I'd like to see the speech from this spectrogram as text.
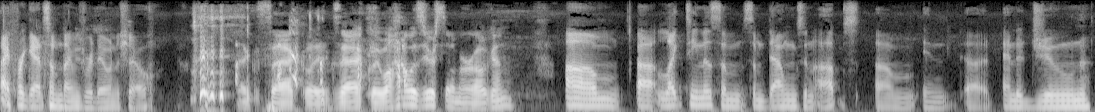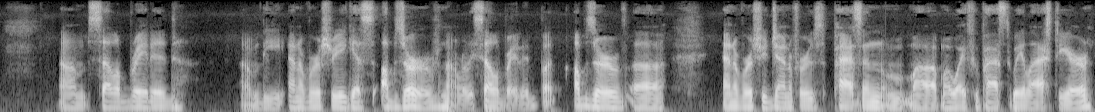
I forget sometimes we're doing a show. Exactly, exactly. Well, how was your summer, Ogun? Um, uh, like Tina, some some downs and ups. Um, in uh, end of June, um, celebrated um, the anniversary. I guess observed, not really celebrated, but observe uh, anniversary Jennifer's passing, my, my wife who passed away last year,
